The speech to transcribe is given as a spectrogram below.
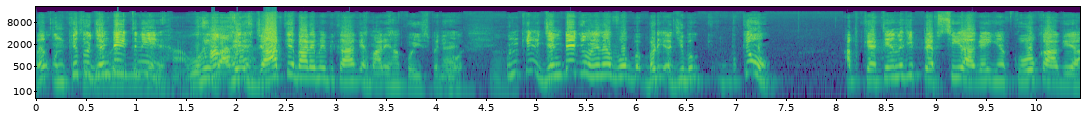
भाई उनके तो एजेंडे इतने हैं। हाँ, वही हाँ, हिजाब के बारे में भी कहा कि हमारे यहाँ कोई इस पर नहीं हुआ। उनके एजेंडे जो है ना वो बड़ी अजीब क्यों? अब कहते हैं ना जी पेप्सी आ गई या कोक आ गया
